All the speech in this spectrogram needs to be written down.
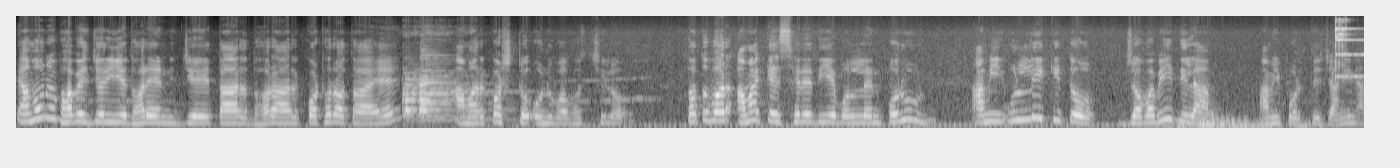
এমনভাবে জড়িয়ে ধরেন যে তার ধরার কঠোরতায় আমার কষ্ট অনুভব হচ্ছিল। ততবার আমাকে ছেড়ে দিয়ে বললেন, পড়ুন, আমি উল্লিখিত জবাবেই দিলাম, আমি পড়তে জানি না।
